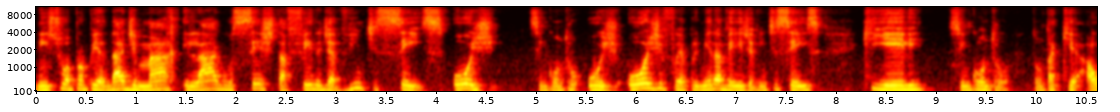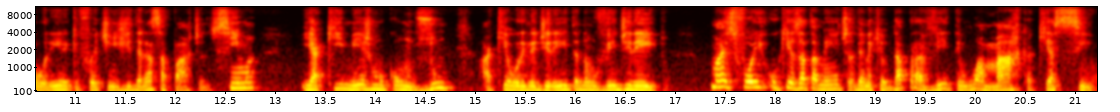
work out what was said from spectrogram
em sua propriedade Mar e Lago, sexta-feira, dia 26. Hoje, se encontrou hoje. Hoje foi a primeira vez, dia 26, que ele se encontrou. Então tá aqui a orelha que foi atingida nessa parte de cima, e aqui mesmo com zoom, aqui a orelha direita não vê direito. Mas foi o que exatamente, tá vendo aqui? Dá para ver, tem uma marca aqui assim, ó.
